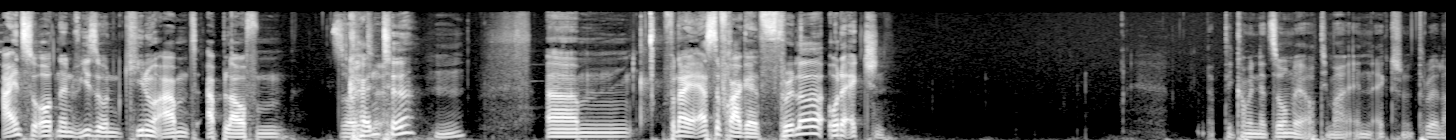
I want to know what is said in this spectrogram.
einzuordnen, wie so ein Kinoabend ablaufen sollte. könnte. Hm. Ähm, von daher, erste Frage: Thriller oder Action? Die Kombination wäre optimal in Action Thriller.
